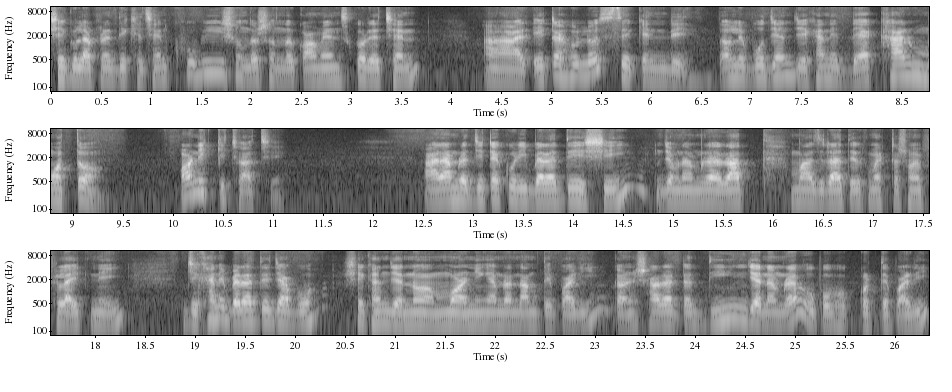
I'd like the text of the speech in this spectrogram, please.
সেগুলো আপনারা দেখেছেন, খুবই সুন্দর সুন্দর কমেন্টস করেছেন। আর এটা হলো সেকেন্ড ডে তাহলে বোঝেন যে এখানে দেখার মতো অনেক কিছু আছে। আর আমরা যেটা করি বেড়াতে এসেই, যেমন আমরা রাত, মাঝরাত এরকম একটা সময় ফ্লাইট নেই। যেখানে বেড়াতে যাব, সেখান যেন মর্নিং আমরা নামতে পারি, কারণ সারাটা দিন যেন আমরা উপভোগ করতে পারি।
